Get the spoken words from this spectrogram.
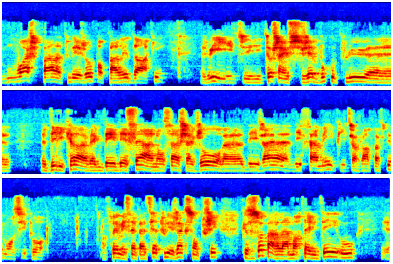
Moi, je parle à tous les jours pour parler de hockey. Lui, il, touche à un sujet beaucoup plus délicat avec des décès à annoncer à chaque jour, des gens, des familles. Puis je vais en profiter moi aussi pour offrir mes sympathies à tous les gens qui sont touchés, que ce soit par la mortalité ou euh,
